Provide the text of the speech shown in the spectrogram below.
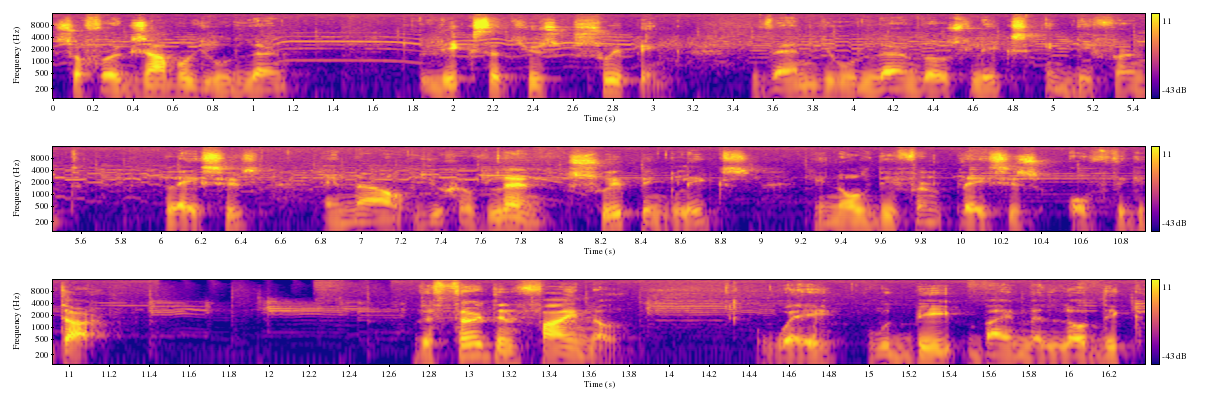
So for example, you would learn licks that use sweeping. Then you would learn those licks in different places and now you have learned sweeping licks in all different places of the guitar. The third and final way would be by melodic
